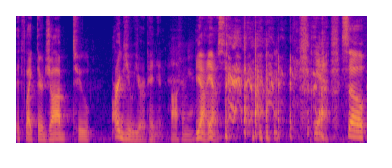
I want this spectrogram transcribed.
it's like their job to argue your opinion. often, yeah, Yeah, yes. yeah. so,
